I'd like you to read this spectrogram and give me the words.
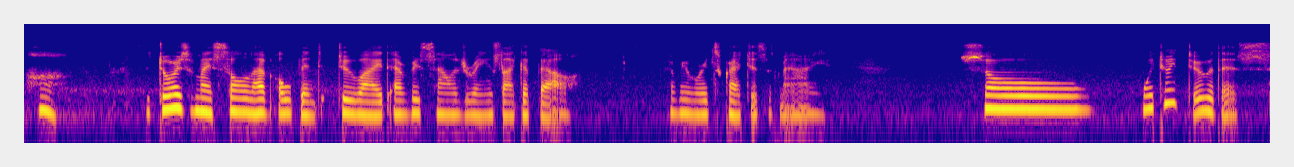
Huh. The doors of my soul have opened too wide. Every sound rings like a bell. Every word scratches at my eye. So, what do we do with this?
